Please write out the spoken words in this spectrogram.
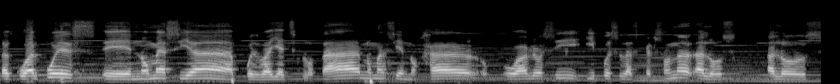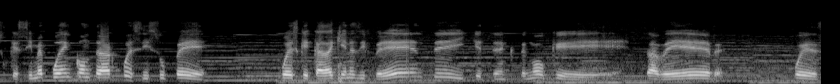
la cual pues eh, no me hacía pues vaya a explotar, no me hacía enojar o, algo así. Y pues las personas a los a los que sí me pude encontrar pues sí supe pues que cada quien es diferente y que tengo que saber pues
